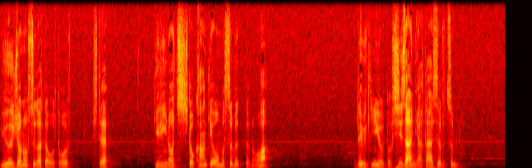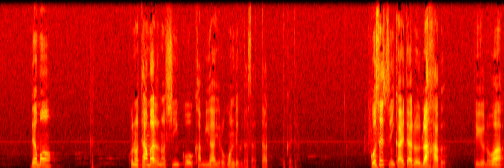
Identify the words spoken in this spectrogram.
遊女の姿を通して義理の父と関係を結ぶっていうのはレビキによると死罪に値する罪なでもこのタマルの信仰を神が喜んでくださったって書いてある。五節に書いてあるラハブっていうのは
